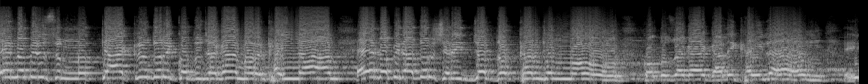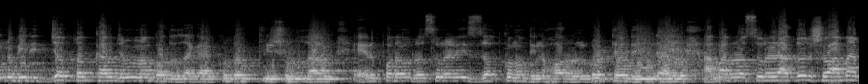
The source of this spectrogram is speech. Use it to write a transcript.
এই নবীর সুন্নতকে আঁকড়ে ধরে কত জায়গায় মার খাইলাম। এই নবীর আদর্শের ইজ্জত রক্ষার জন্য কত জায়গায় গালি খাইলাম। এই নবীর ইজ্জত রক্ষার জন্য কত জায়গায় কটুক্তি শুনলাম। এরপরেও রসুলের ইজ্জত কোনোদিন হরণ করতে দেই নাই। আমার রসুলের আদর্শ আমার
